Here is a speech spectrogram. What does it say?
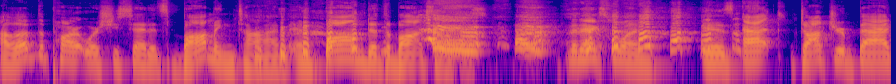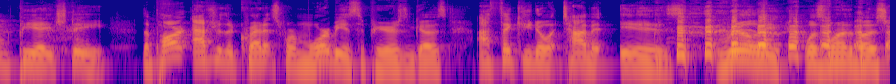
I love the part where she said it's bombing time and bombed at the box office. The next one is at Dr. Bag PhD. The part after the credits where Morbius appears and goes, "I think you know what time it is." Really was one of the post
